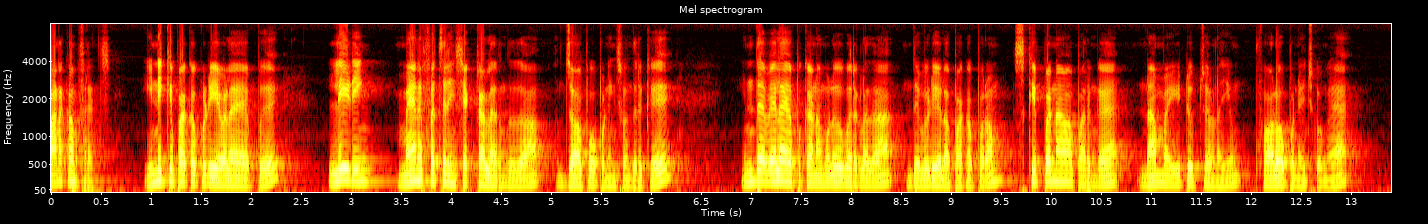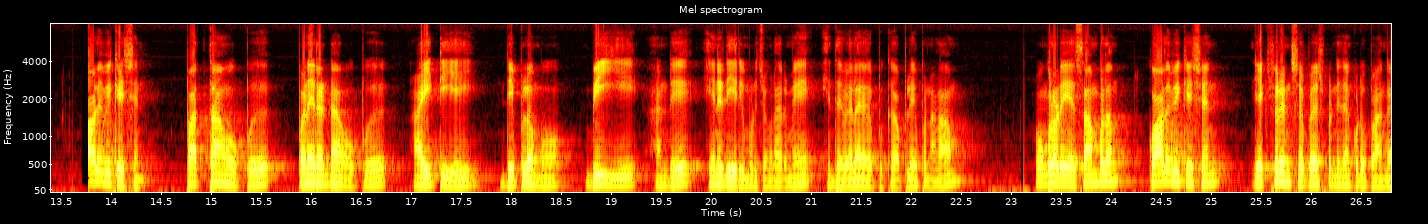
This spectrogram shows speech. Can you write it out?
வணக்கம் ஃப்ரெண்ட்ஸ் இன்றைக்கி பார்க்கக்கூடிய வேலைவாய்ப்பு லீடிங் மேனுஃபேக்சரிங் செக்டரில் இருந்து தான் ஜாப் ஓப்பனிங்ஸ் வந்திருக்கு. இந்த வேலைவாய்ப்புக்கான முழு தான் இந்த வீடியோவில் பார்க்க போகிறோம் ஸ்கிப் பண்ணாமல் பாருங்கள் நம்ம யூடியூப் சேனலையும் ஃபாலோ பண்ணி வச்சுக்கோங்க. குவாலிஃபிகேஷன் பத்தாம் வகுப்பு பன்னிரெண்டாம் வகுப்பு ஐடிஐ டிப்ளமோ பிஇ அண்டு என்ன டிகிரி முடித்தவங்க எல்லாருமே இந்த வேலைவாய்ப்புக்கு அப்ளை பண்ணலாம். உங்களுடைய சம்பளம் குவாலிஃபிகேஷன் எக்ஸ்பீரியன்ஸை பேஸ் பண்ணி தான் கொடுப்பாங்க.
